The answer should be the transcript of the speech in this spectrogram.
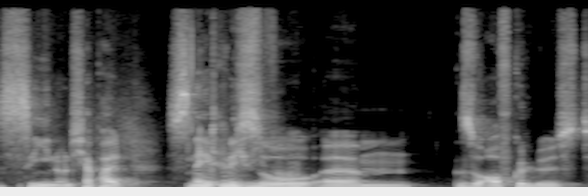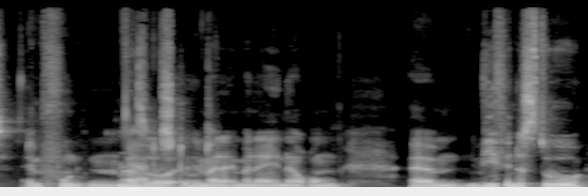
Scene und ich habe halt Snape nicht so ähm, so aufgelöst empfunden, Ja, also in meiner in meiner Erinnerung. Ähm, wie findest du?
